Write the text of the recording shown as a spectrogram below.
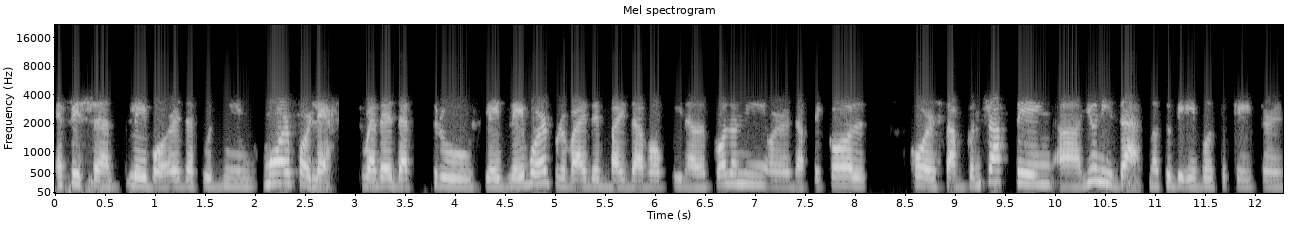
efficient labor that would mean more for less whether that's through slave labor provided by Davao Penal Colony or the PECOL or subcontracting, uh, you need that not to be able to cater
